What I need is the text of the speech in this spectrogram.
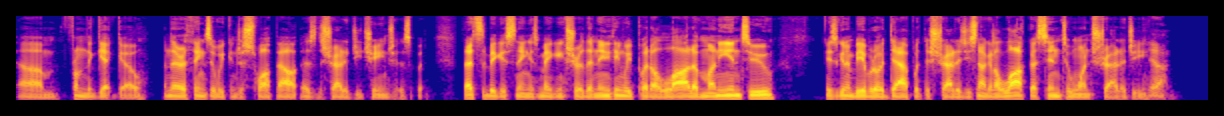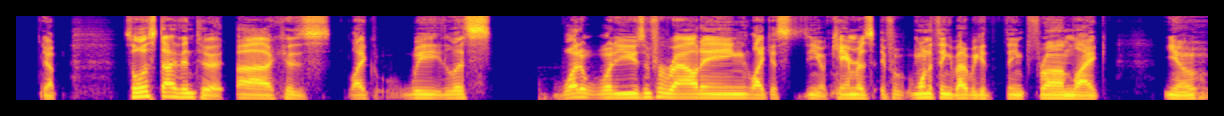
um, from the get go, and there are things that we can just swap out as the strategy changes. But that's the biggest thing is making sure that anything we put a lot of money into is going to be able to adapt with the strategy. It's not going to lock us into one strategy. Yeah. Yep. So let's dive into it. Uh, cause like we, let's, what, are- what are you using for routing? Like it's, you know, cameras. If we want to think about it, we could think from like, you know,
